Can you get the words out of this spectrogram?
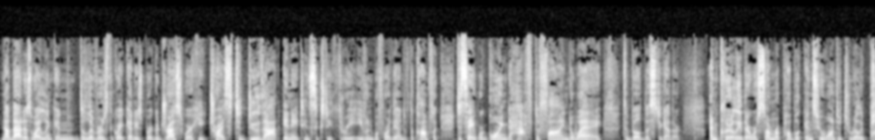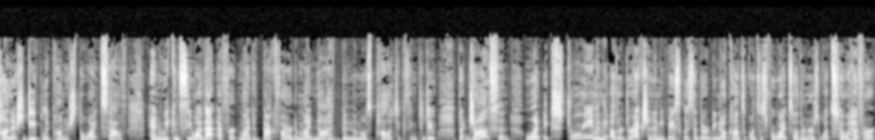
Now that is why Lincoln delivers the Great Gettysburg Address where he tries to do that in 1863 even before the end of the conflict to say we're going to have to find a way to build this together. And clearly, there were some Republicans who wanted to really punish, deeply punish the white South. And we can see why that effort might have backfired and might not have been the most politic thing to do. But Johnson went extreme in the other direction. And he basically said there would be no consequences for white Southerners whatsoever.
